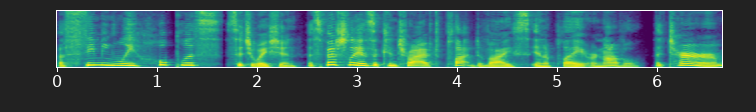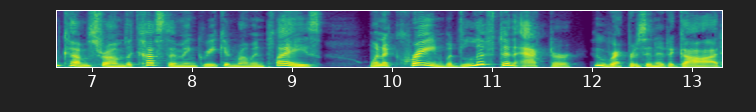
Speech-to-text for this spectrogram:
a seemingly hopeless situation, especially as a contrived plot device in a play or novel. The term comes from the custom in Greek and Roman plays when a crane would lift an actor who represented a god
